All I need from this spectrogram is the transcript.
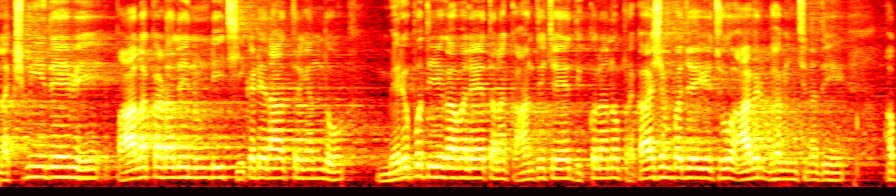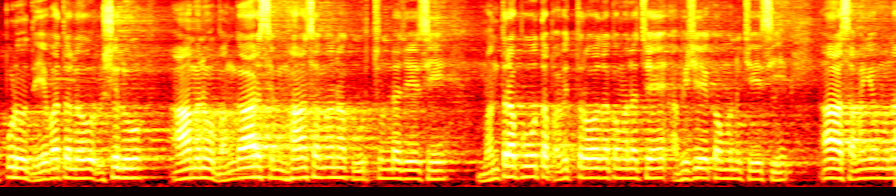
లక్ష్మీదేవి పాలకడలి నుండి చీకటి రాత్రి యందు మెరుపు తీగవలే తన కాంతిచే దిక్కులను ప్రకాశింపజేయుచు ఆవిర్భవించినది. అప్పుడు దేవతలు ఋషులు ఆమెను బంగారు సింహాసమున కూర్చుండజేసి మంత్రపూత పవిత్రోదకములచే అభిషేకమును చేసి ఆ సమయమున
